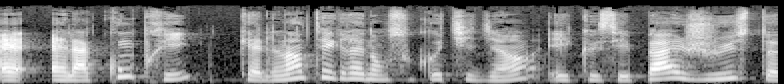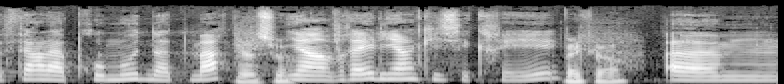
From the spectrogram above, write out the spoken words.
elle, elle a compris qu'elle l'intégrait dans son quotidien et que c'est pas juste faire la promo de notre marque. Il y a un vrai lien qui s'est créé. D'accord. Euh,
